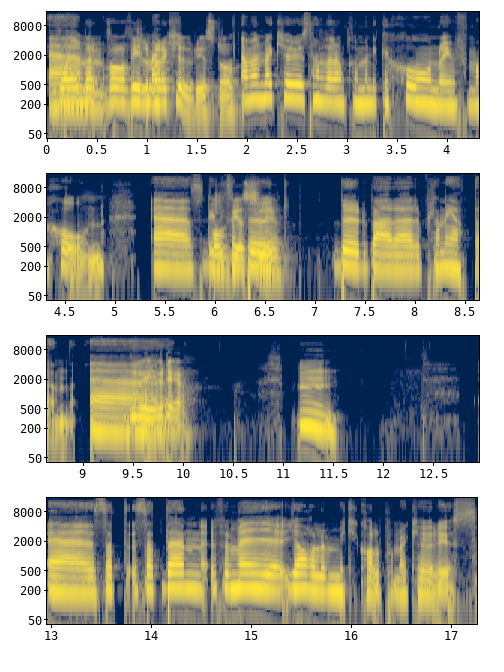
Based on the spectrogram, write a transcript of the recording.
vad, är, Ehm, vad vill Merk- Merkurius då? Ja, men Merkurius handlar om kommunikation och information. Eh, så det är liksom Obviously. bud, budbärarplaneten. Eh, Du är ju det. Mm. Eh, så att, så att den, för mig, jag håller mycket koll på Merkurius.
